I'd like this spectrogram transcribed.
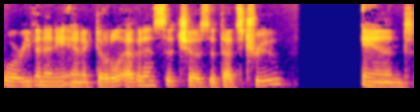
or even any anecdotal evidence that shows that that's true. And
